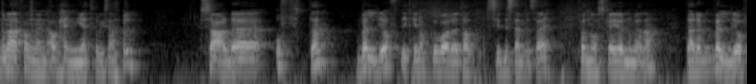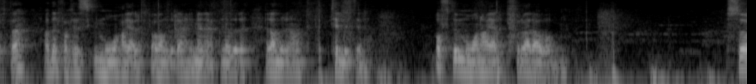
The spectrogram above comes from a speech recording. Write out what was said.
Når jeg er fanga i en avhengighet, f.eks., så er det ofte, veldig ofte, ikke nok å bare ta, bestemme seg for at nå skal jeg gjøre noe med det. Da er det veldig ofte at en faktisk må ha hjelp av andre i menigheten eller, eller andre en har tillit til. Ofte må en ha hjelp for å være avholden så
